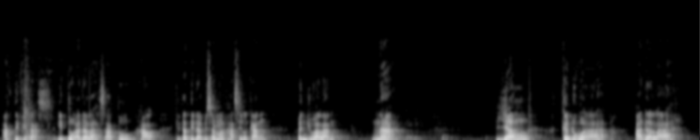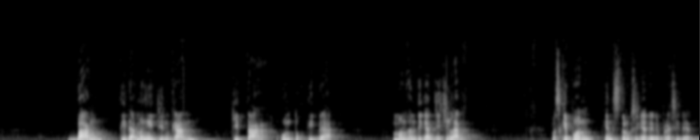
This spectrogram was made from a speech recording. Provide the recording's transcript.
aktivitas. Itu adalah satu hal. Kita tidak bisa menghasilkan penjualan. Nah, yang kedua adalah bank tidak mengizinkan kita untuk tidak menghentikan cicilan. Meskipun instruksinya dari presiden.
